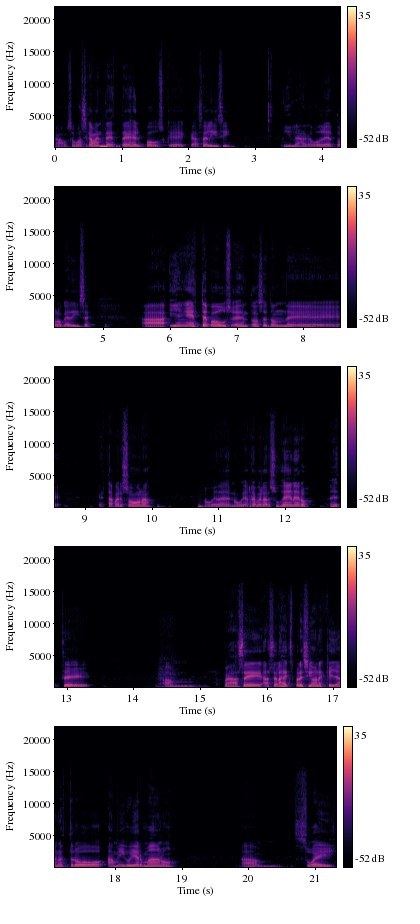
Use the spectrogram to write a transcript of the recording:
Ah, so básicamente este es el post que, que hace Lizzy. Y les acabo de leer todo lo que dice. Ah, y en este post es entonces donde esta persona, no voy a, no voy a revelar su género, este, um, pues hace, hace las expresiones que ya nuestro amigo y hermano um, Sway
